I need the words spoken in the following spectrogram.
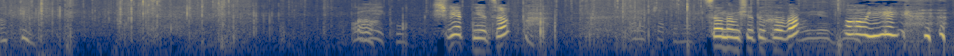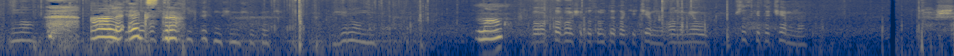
A tu. Ojejku, Świetnie, co? Co nam się tu chowa? Ojej, No. ale ekstra. Zielonych. No, Bo się, to są te takie ciemne. One miały wszystkie te ciemne. proszę.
